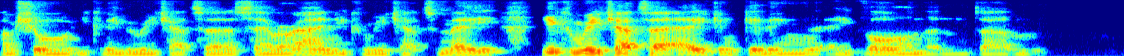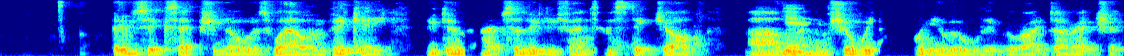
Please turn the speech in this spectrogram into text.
I'm sure you can either reach out to Sarah-Anne, you can reach out to me, you can reach out to Agent Giving Yvonne and um, who's exceptional as well, and Vicky, who do an absolutely fantastic job. Um, yeah. And I'm sure we point you all in the right direction.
